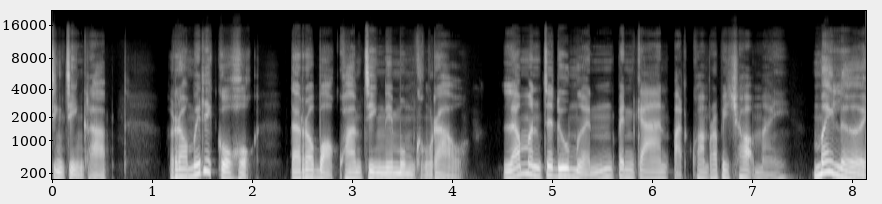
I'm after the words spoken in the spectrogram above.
จริง ๆ ครับ เราไม่ได้โกหก แต่เราบอกความจริงในมุมของเรา แล้วมันจะดูเหมือนเป็นการปัดความรับผิดชอบไหม ไม่เลย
